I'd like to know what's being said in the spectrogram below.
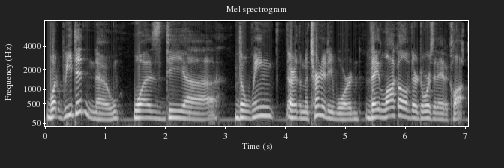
what we didn't know was the uh the wing or the maternity ward they lock all of their doors at 8 o'clock.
